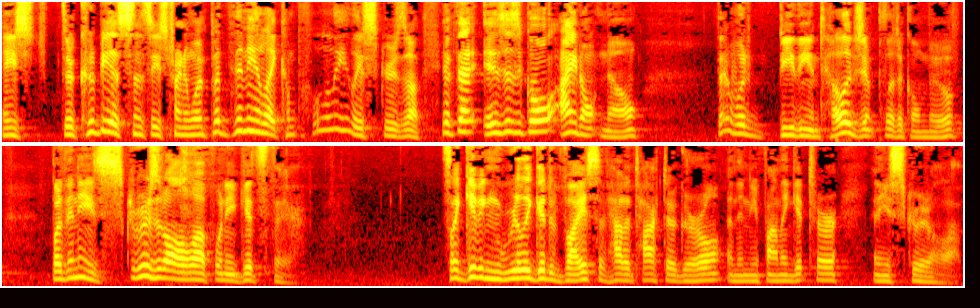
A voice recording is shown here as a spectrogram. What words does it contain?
And he's, there could be a sense he's trying to win, but then he like completely screws it up. If that is his goal, I don't know. That would be the intelligent political move. But then he screws it all up when he gets there. It's like giving really good advice of how to talk to a girl, and then you finally get to her, and you screw it all up.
